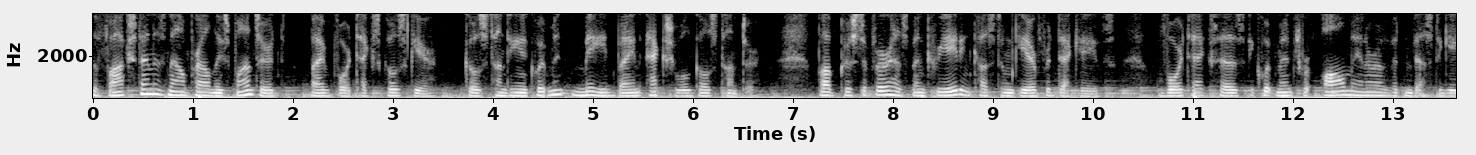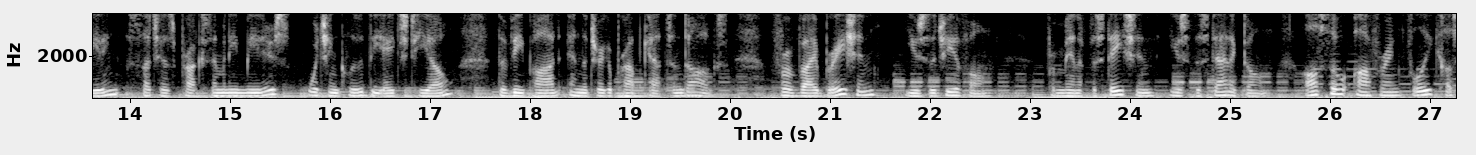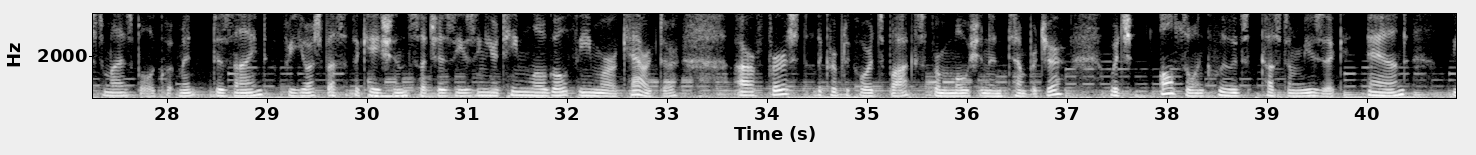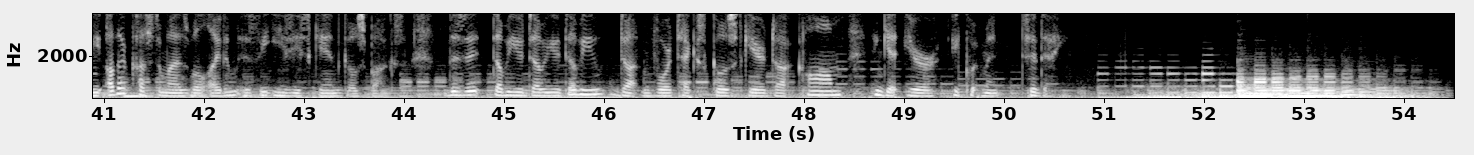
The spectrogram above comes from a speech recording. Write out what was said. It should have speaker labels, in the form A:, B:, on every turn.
A: The Fox Den is now proudly sponsored by Vortex Ghost Gear, ghost hunting equipment made by an actual ghost hunter. Bob Christopher has been creating custom gear for decades. Vortex has equipment for all manner of investigating, such as proximity meters, which include the HTO, the V-Pod, and the trigger prop cats and dogs. For vibration, use the geophone. For manifestation, use the static dome, also offering fully customizable equipment designed for your specifications, such as using your team logo, theme, or character. Our first, the Cryptochords box for motion and temperature, which also includes custom music, and the other customizable item is the Easy Scan Ghost Box. Visit www.vortexghostgear.com and get your equipment today. Thank you.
